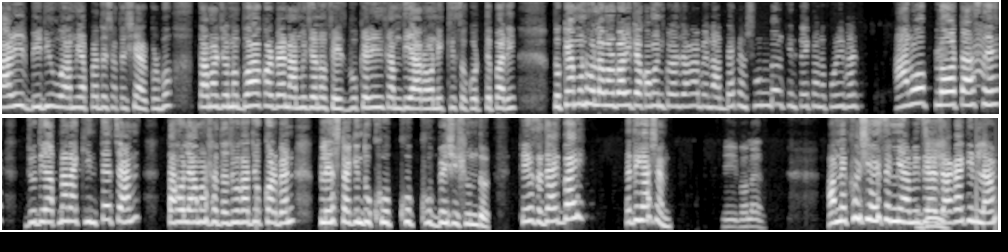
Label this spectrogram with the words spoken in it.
বাড়ির ভিডিও আমি আপনাদের সাথে শেয়ার করব। তো আমার জন্য দোয়া করবেন আমি যেন ফেসবুকের ইনকাম দিয়ে আরও অনেক কিছু করতে পারি। তো কেমন হলো আমার বাড়িটা কমেন্ট করে জানাবেন। আর দেখেন সুন্দর কিন্তু এখানে পরিবেশ। আরও প্লট আছে যদি আপনারা কিনতে চান তাহলে আমার সাথে যোগাযোগ করবেন। প্লেসটা কিন্তু খুব খুব খুব বেশি সুন্দর। ঠিক আছে জাহিদ ভাই এদিকে আসেন। বলেন। আপনি খুশি হয়েছেন নি? আমি যে জায়গা কিনলাম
